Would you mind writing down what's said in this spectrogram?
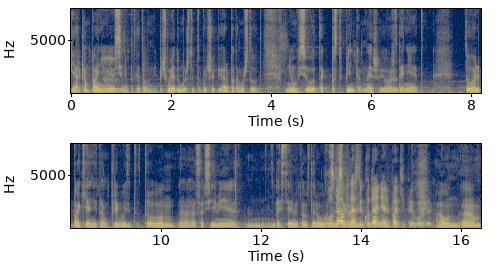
пиар-компания mm-hmm. у него сильно подготовлена. И почему я думаю, что это большой пиар? Потому что вот у него все так по ступенькам, знаешь, его разгоняет. То альпаки они там приводят, то он а, со всеми гостями там здоровается. Куда, подожди, куда они альпаки приводят? А он а,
